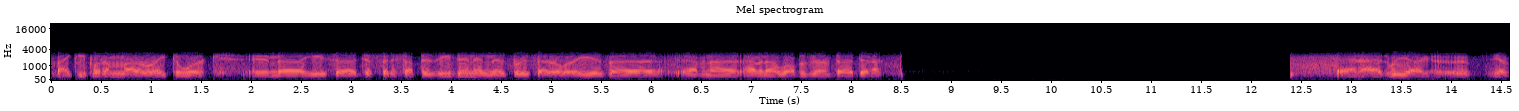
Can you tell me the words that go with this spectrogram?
Spanky put him uh, right to work. And uh, he's uh, just finished up his evening, and as Bruce said earlier, he is uh, having a having a well-deserved uh, dinner. And uh, as we, uh, uh, you know,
